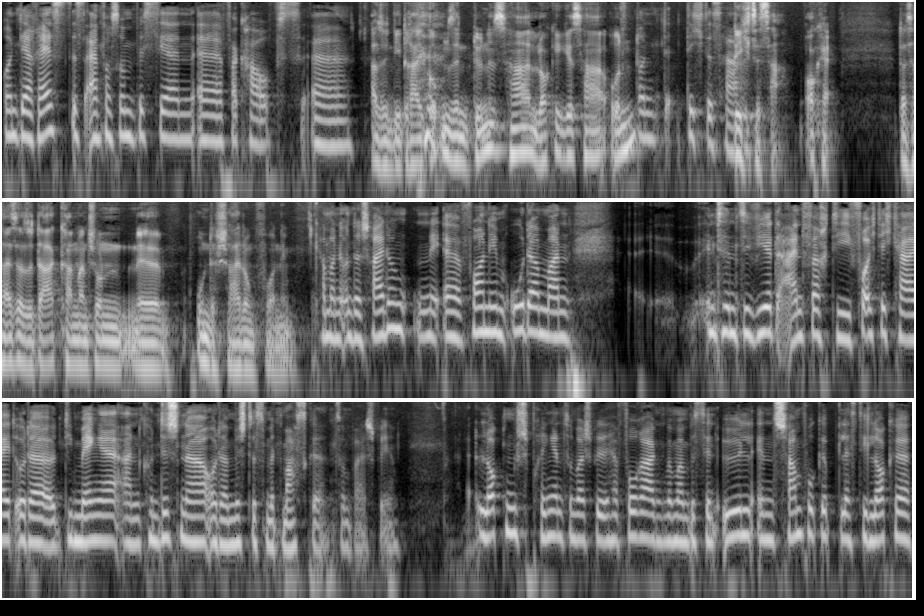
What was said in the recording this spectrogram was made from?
und der Rest ist einfach so ein bisschen äh, Verkaufs. Äh, also die drei Gruppen sind dünnes Haar, lockiges Haar und? Und dichtes Haar. Dichtes Haar, okay. Das heißt also, da kann man schon eine Unterscheidung vornehmen. Kann man eine Unterscheidung ne, äh, vornehmen oder man äh, intensiviert einfach die Feuchtigkeit oder die Menge an Conditioner oder mischt es mit Maske zum Beispiel. Locken springen zum Beispiel hervorragend, wenn man ein bisschen Öl ins Shampoo gibt, lässt die Locke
